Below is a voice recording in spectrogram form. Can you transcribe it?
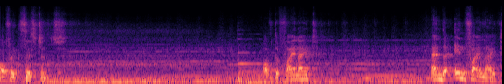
of existence, of the finite and the infinite.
